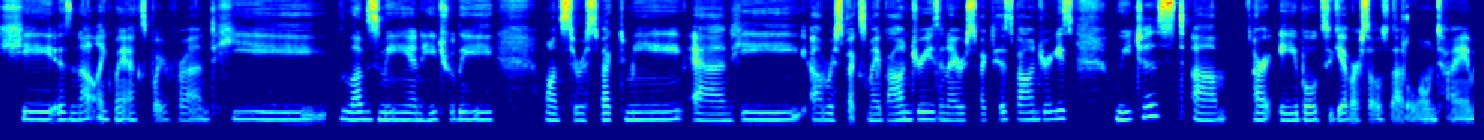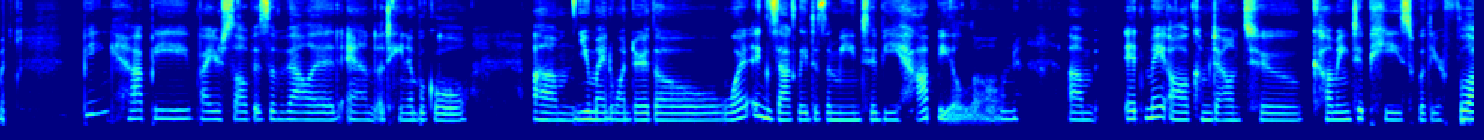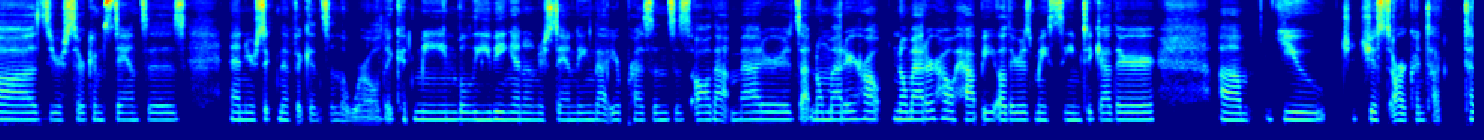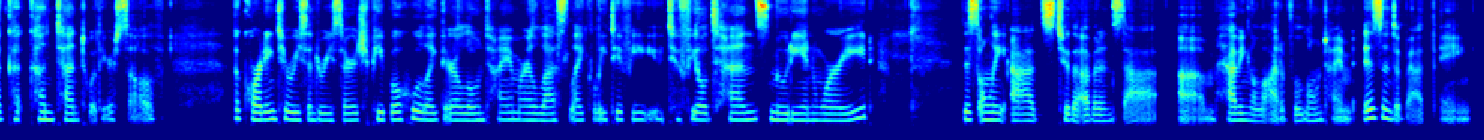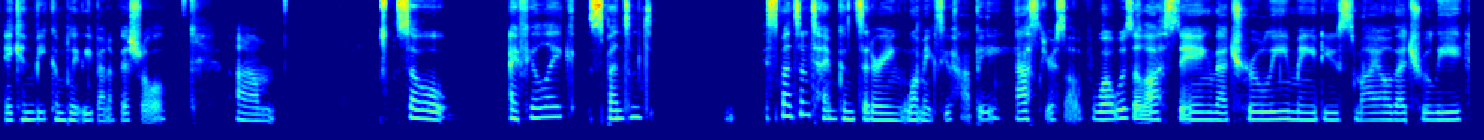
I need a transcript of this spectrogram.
he is not like my ex-boyfriend. He loves me and he truly wants to respect me and he um, respects my boundaries and I respect his boundaries. We just um, are able to give ourselves that alone time. Being happy by yourself is a valid and attainable goal. Um, you might wonder though, what exactly does it mean to be happy alone? Um, it may all come down to coming to peace with your flaws, your circumstances, and your significance in the world. It could mean believing and understanding that your presence is all that matters, that no matter how no matter how happy others may seem together, um, you just are content, content with yourself. According to recent research, people who like their alone time are less likely to, fe- to feel tense, moody, and worried. This only adds to the evidence that um, having a lot of alone time isn't a bad thing. It can be completely beneficial. Um, so I feel like spend some t- spend some time considering what makes you happy. Ask yourself, what was the last thing that truly made you smile, that truly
